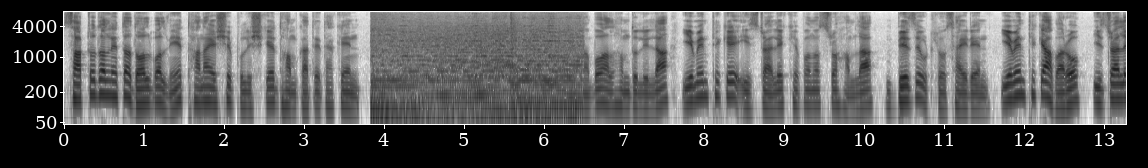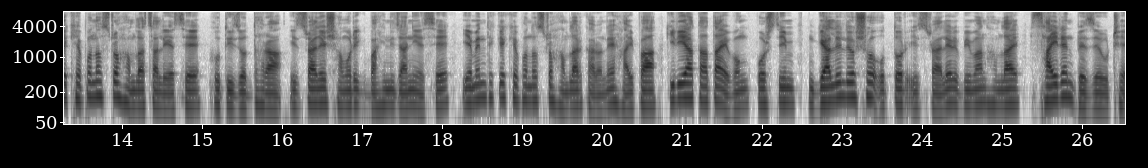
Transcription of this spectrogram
ছাত্রদল নেতা দলবল নিয়ে থানায় এসে পুলিশকে ধমকাতে থাকেন। জানাব আলহামদুলিল্লাহ। ইয়েমেন থেকে ইসরায়েলে ক্ষেপণাস্ত্র হামলা বেজে উঠল সাইরেন। ইয়েমেন থেকে আবারও ইসরায়েলে ক্ষেপণাস্ত্র হামলা চালিয়েছে হুতি যোদ্ধারা। ইসরায়েলের সামরিক বাহিনী জানিয়েছে, ইয়েমেন থেকে ক্ষেপণাস্ত্র হামলার কারণে হাইফা, কিরিয়াতাতা এবং পশ্চিম গ্যালিলীয় সহ উত্তর ইসরায়েলের বিমান হামলায় সাইরেন বেজে উঠে।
